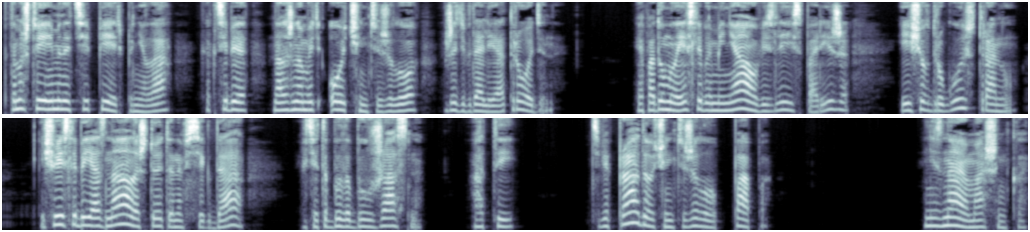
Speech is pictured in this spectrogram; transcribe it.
«Потому что я именно теперь поняла, как тебе должно быть очень тяжело жить вдали от родины. Я подумала, если бы меня увезли из Парижа и еще в другую страну, еще если бы я знала, что это навсегда, ведь это было бы ужасно. А ты? Тебе правда очень тяжело, папа? Не знаю, Машенька,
